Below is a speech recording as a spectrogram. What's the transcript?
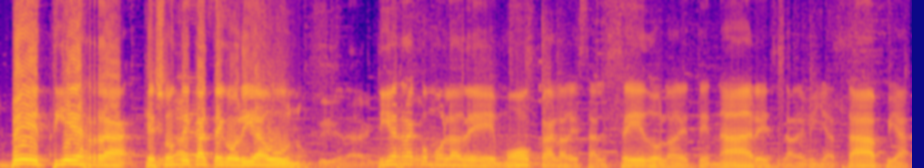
ve tierra que son de categoría 1, tierra como la de Moca, la de Salcedo, la de Tenares, la de Villatapia,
